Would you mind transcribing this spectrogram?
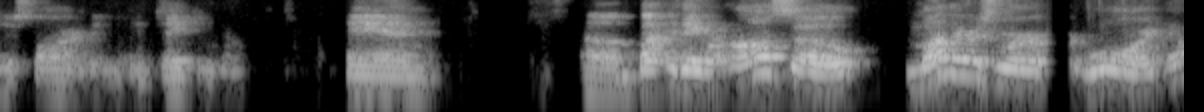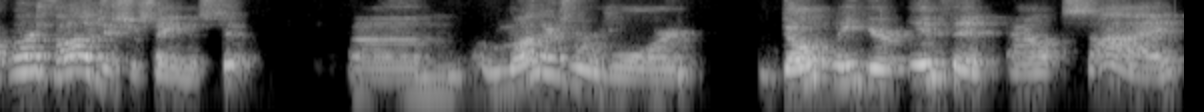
his farm and, and taking them. And, um, but they were also, mothers were warned, ornithologists are saying this too. Um, mothers were warned, don't leave your infant outside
